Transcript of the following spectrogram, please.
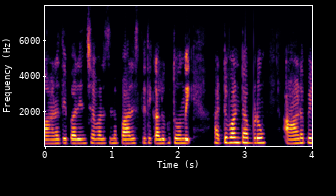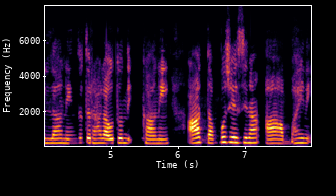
ఆడది భరించవలసిన పరిస్థితి కలుగుతుంది. అటువంటప్పుడు ఆడపిల్ల నిందితురాలవుతుంది. కానీ ఆ తప్పు చేసిన ఆ అబ్బాయిని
